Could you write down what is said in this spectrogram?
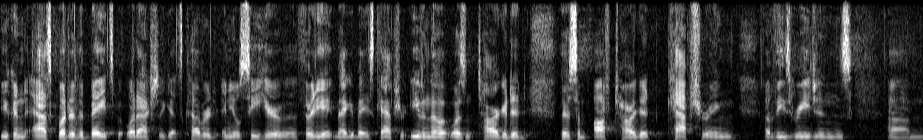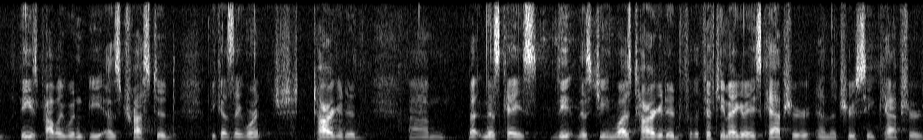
you can ask what are the baits, but what actually gets covered. And you'll see here the 38 megabase capture, even though it wasn't targeted, there's some off-target capturing of these regions. Um, these probably wouldn't be as trusted because they weren't targeted. Um, but in this case, the, this gene was targeted for the 50 megabase capture and the TruSeq capture.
